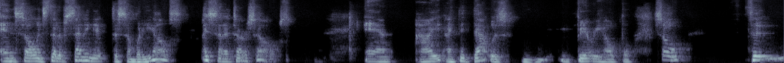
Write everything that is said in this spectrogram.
And so instead of sending it to somebody else, I sent it to ourselves. And I, I think that was very helpful. So to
